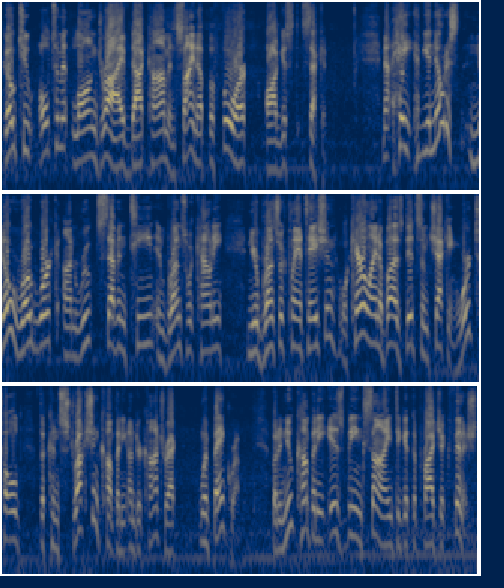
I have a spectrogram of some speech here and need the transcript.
go to ultimatelongdrive.com and sign up before August 2nd. Now, hey, have you noticed no road work on Route 17 in Brunswick County near Brunswick Plantation? Well, Carolina Buzz did some checking. We're told the construction company under contract went bankrupt, but a new company is being signed to get the project finished.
